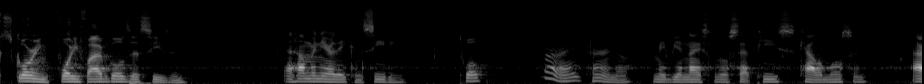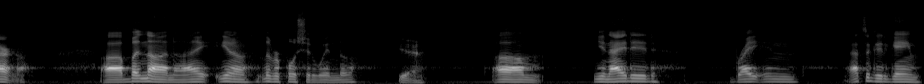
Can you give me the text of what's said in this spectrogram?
scoring 45 goals this season. and how many are they conceding? 12. All right, fair enough. Maybe a nice little set piece, Callum Wilson. I don't know. Uh, but no, no, I you know Liverpool should win though. Yeah. Um, United, Brighton, that's a good game.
